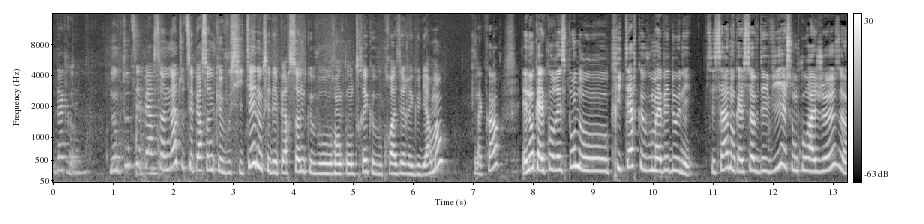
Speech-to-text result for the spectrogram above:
D'accord. Donc toutes ces personnes-là, toutes ces personnes que vous citez, donc c'est des personnes que vous rencontrez, que vous croisez régulièrement, d'accord Et donc elles correspondent aux critères que vous m'avez donnés. C'est ça? Donc elles sauvent des vies, elles sont courageuses,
